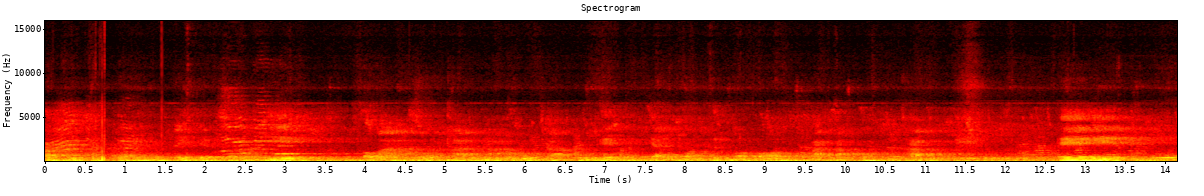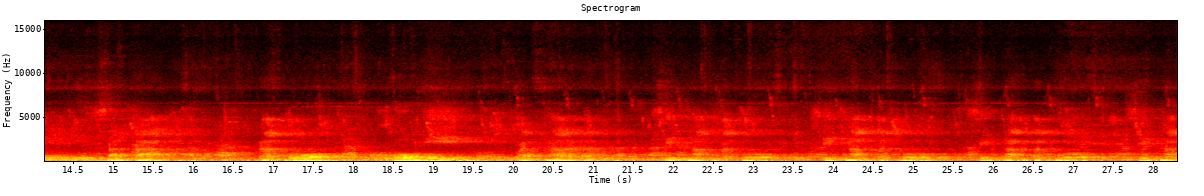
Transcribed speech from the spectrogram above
กับจิตตั้งใจให้เป็นสมาธิเพราะว่าสวดทานหาบูชาผูเทพใจก่อนขึ้นขอพรว่าตามกนะครับ เอสัทธานะโมโอมีวัฏฐานังสิทธังมัตโตสิทธังมัตโตสิทธังมัตโตสิทธัง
